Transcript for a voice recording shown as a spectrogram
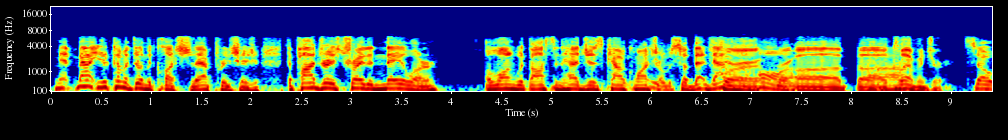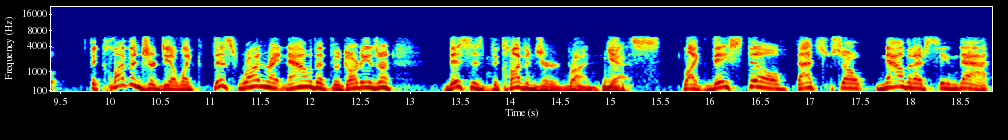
Matt, Matt, you're coming through in the clutch today. I appreciate you. The Padres traded Naylor along with Austin Hedges, Cal Quantrill. So that that's for haul. for uh, uh, Uh, Clevinger. So the Clevinger deal, like this run right now that the Guardians are, this is the Clevinger run. Yes. Like they still that's so now that I've seen that,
